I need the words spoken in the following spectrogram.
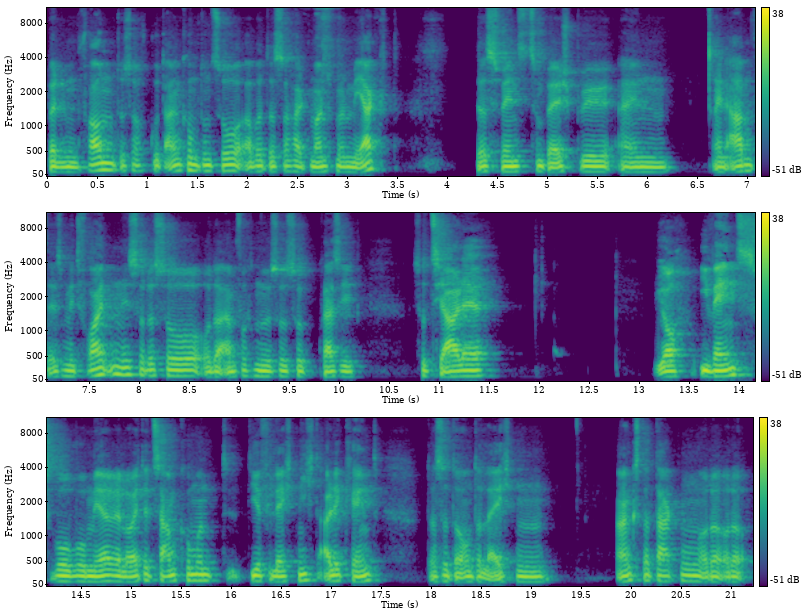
bei den Frauen, dass auch gut ankommt und so, aber dass er halt manchmal merkt, dass wenn es zum Beispiel ein, ein Abendessen mit Freunden ist oder so, oder einfach nur so, so quasi soziale ja, Events, wo, wo mehrere Leute zusammenkommen, die er vielleicht nicht alle kennt, dass er da unter leichten Angstattacken oder, oder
